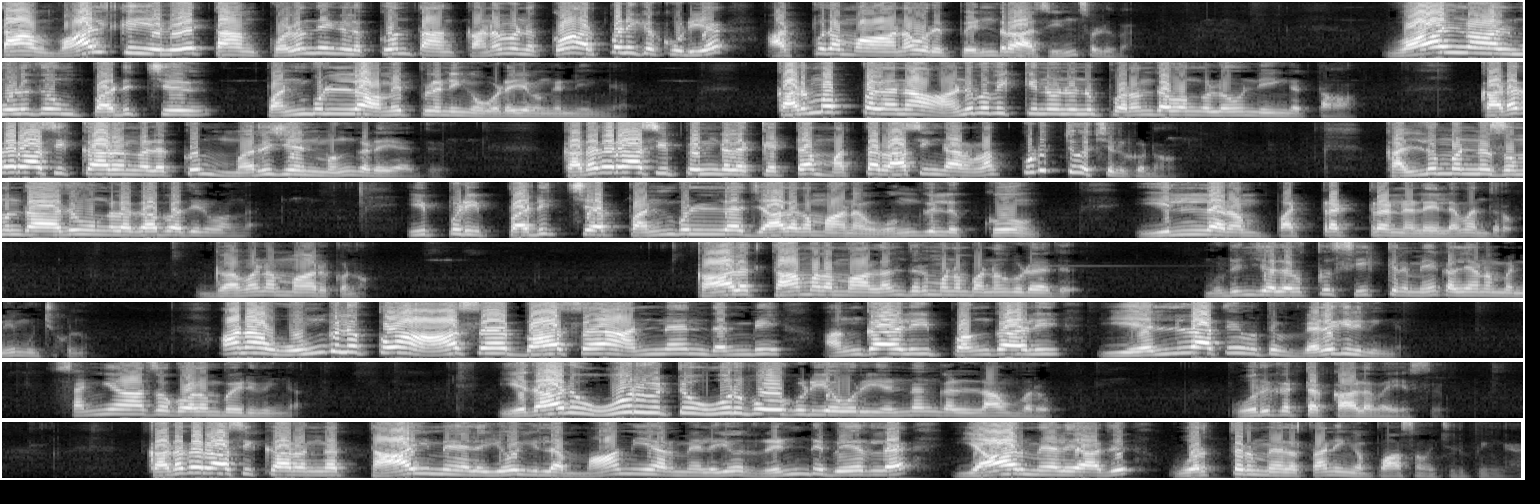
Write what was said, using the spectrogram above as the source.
தான் வாழ்க்கையவே தான் குழந்தைங்களுக்கும் தான் கணவனுக்கும் அர்ப்பணிக்கக்கூடிய அற்புதமான ஒரு பெண் ராசின்னு சொல்லுவேன். வாழ்நாள் முழுதும் படித்து பண்புள்ள அமைப்பில் நீங்கள் உடையவங்க நீங்க. கர்மப்பலனை அனுபவிக்கணும்னு பிறந்தவங்களும் நீங்கள் தான். கடகராசிக்காரங்களுக்கும் மறுஜென்மம் கிடையாது. கடகராசி பெண்களை கெட்ட மற்ற ராசிங்காரங்களாம் கொடுத்து வச்சிருக்கணும். கல்லு மண்ணு சுமந்தாது உங்களை காப்பாத்திடுவாங்க. இப்படி படித்த பண்புள்ள ஜாதகமான உங்களுக்கும் இல்லறம் பற்றற்ற நிலையில் வந்துடும் கவனமாக இருக்கணும். கால தாமதமாலாம் திருமணம் பண்ணக்கூடாது. முடிஞ்ச அளவுக்கு சீக்கிரமே கல்யாணம் பண்ணி முடிச்சுக்கணும். ஆனால் உங்களுக்கும் ஆசை பாசை அண்ணன் தம்பி அங்காளி பங்காளி எல்லாத்தையும் விட்டு விலகிடுவீங்க. சந்நியாச கோலம் போயிடுவீங்க. ஏதாவது ஊர் விட்டு ஊர் போகக்கூடிய ஒரு எண்ணங்கள்லாம் வரும். ஒரு கட்ட கால வயசு. கடகராசிக்காரங்க தாய் மேலேயோ இல்லை மாமியார் மேலேயோ ரெண்டு பேரில் யார் மேலேயாவது ஒருத்தர் மேலே தான் நீங்கள் பாசம் வச்சுருப்பீங்க.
